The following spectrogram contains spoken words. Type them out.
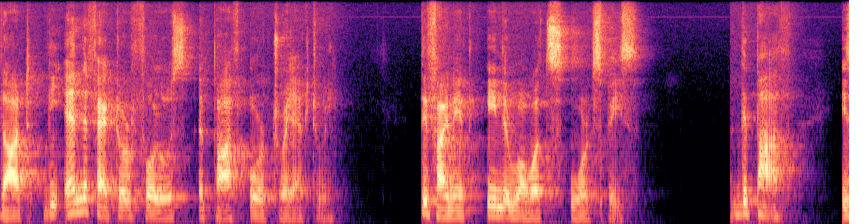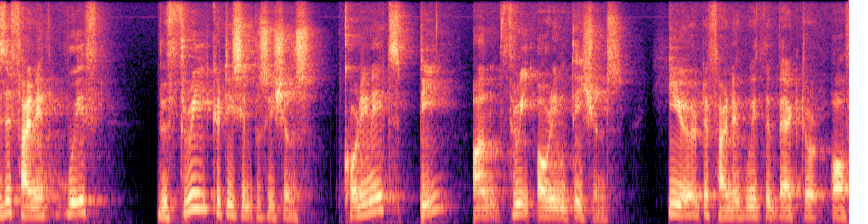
that the end effector follows a path or trajectory, defined in the robot's workspace. The path is defined with the three Cartesian positions coordinates p and three orientations, here defined with the vector of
